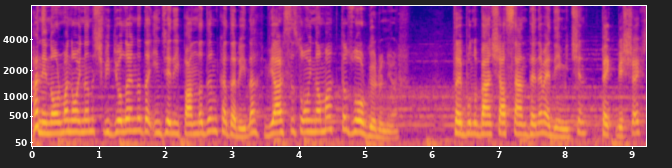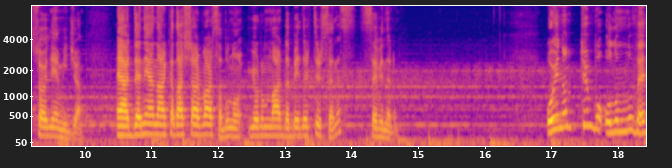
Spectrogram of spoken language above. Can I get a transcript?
Hani normal oynanış videolarını da inceleyip anladığım kadarıyla VR'sız oynamak da zor görünüyor. Tabi bunu ben şahsen denemediğim için pek bir şey söyleyemeyeceğim. Eğer deneyen arkadaşlar varsa bunu yorumlarda belirtirseniz sevinirim. Oyunun tüm bu olumlu ve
